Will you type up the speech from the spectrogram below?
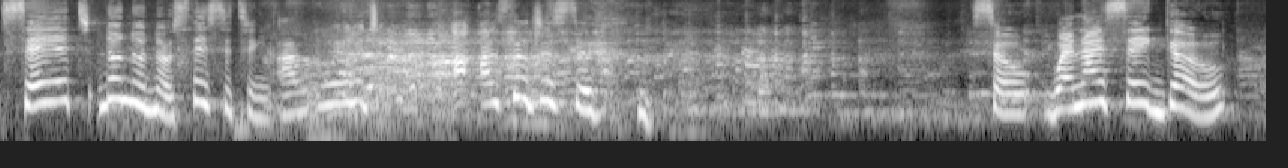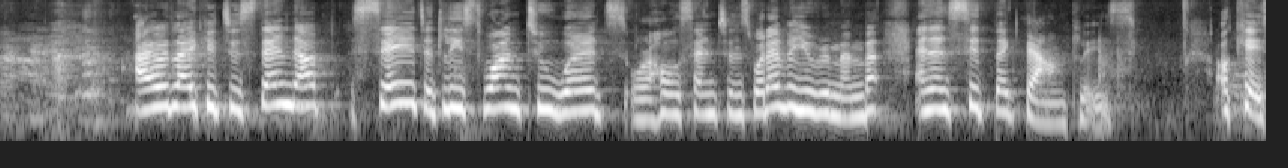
say it. No, no, no, stay sitting. I'm, I'm still just... so when I say go, I would like you to stand up, say it at least one, two words or a whole sentence, whatever you remember, and then sit back down, please. Okay.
